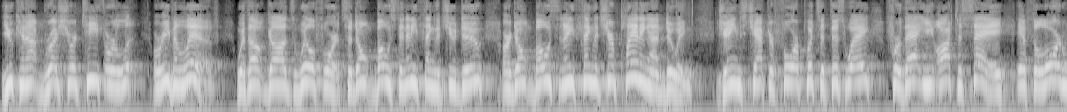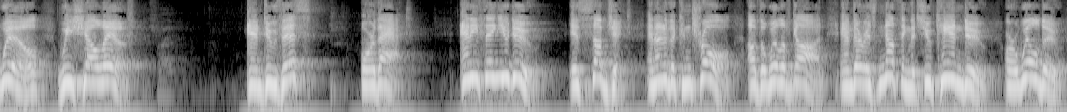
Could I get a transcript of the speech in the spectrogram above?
You cannot brush your teeth or, li- or even live without God's will for it. So don't boast in anything that you do or don't boast in anything that you're planning on doing. James chapter 4 puts it this way, for that ye ought to say, if the Lord will, we shall live. And do this or that. Anything you do is subject and under the control of the will of God. And there is nothing that you can do or will do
